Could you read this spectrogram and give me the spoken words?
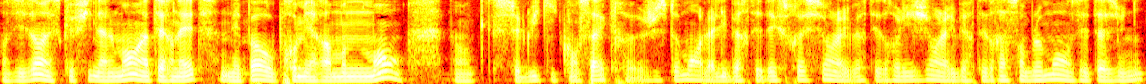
en se disant est-ce que finalement Internet n'est pas au premier amendement, donc celui qui consacre justement la liberté d'expression, la liberté de religion, la liberté de rassemblement aux États-Unis,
